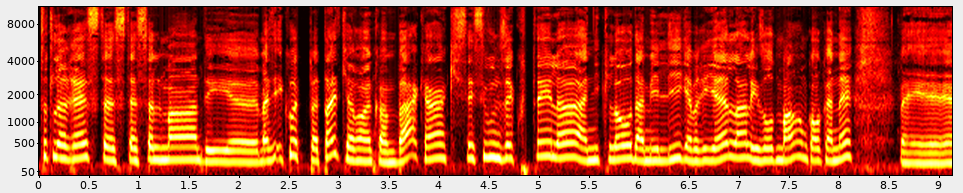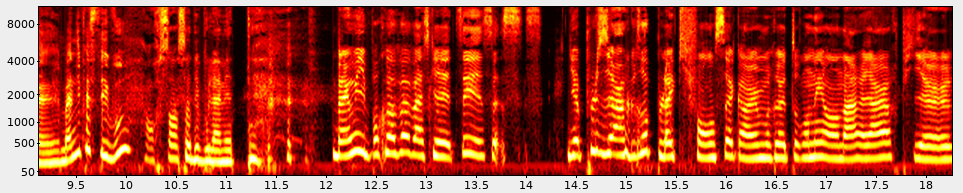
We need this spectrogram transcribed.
Tout le reste, c'était seulement des. Euh... ben, écoute, peut-être qu'il y aura un comeback. Hein? Qui sait si vous nous écoutez là, Annie Claude, Amélie, Gabriel, hein, les autres membres qu'on connaît, ben euh, manifestez-vous. On ressort ça des boulamites. Ben oui, pourquoi pas? Parce que, tu sais, il y a plusieurs groupes là qui font ça quand même, retourner en arrière puis euh,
